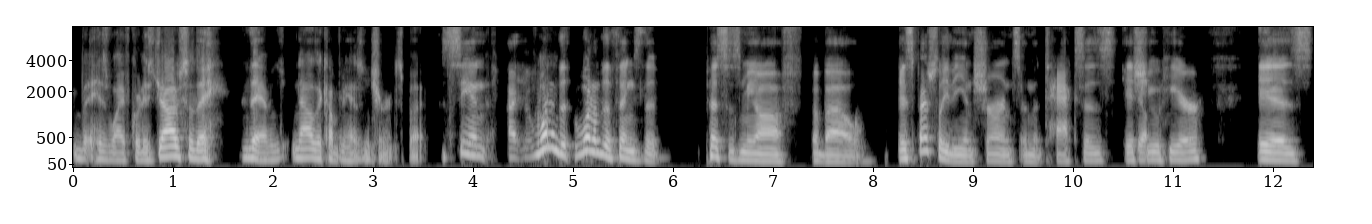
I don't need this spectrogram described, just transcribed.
but his wife quit his job, so they they have now the company has insurance, but seeing I, one of the one of the things that pisses me off about especially the insurance and the taxes issue here is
